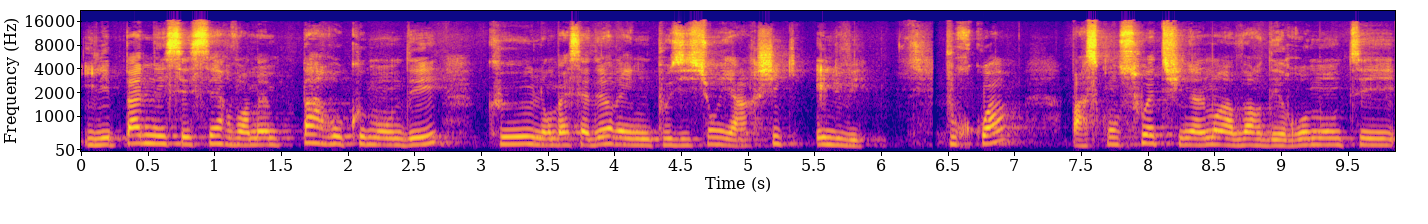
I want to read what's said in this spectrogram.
il n'est pas nécessaire, voire même pas recommandé, que l'ambassadeur ait une position hiérarchique élevée. Pourquoi? Parce qu'on souhaite finalement avoir des remontées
